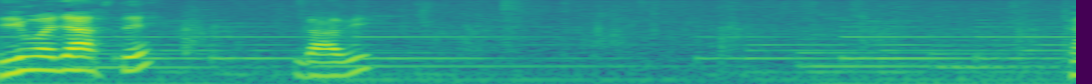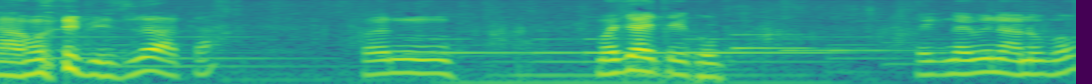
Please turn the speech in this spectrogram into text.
ही मजा असते गावी. त्यामुळे भिजलं आता. पण मजा येते खूप. एक नवीन अनुभव.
